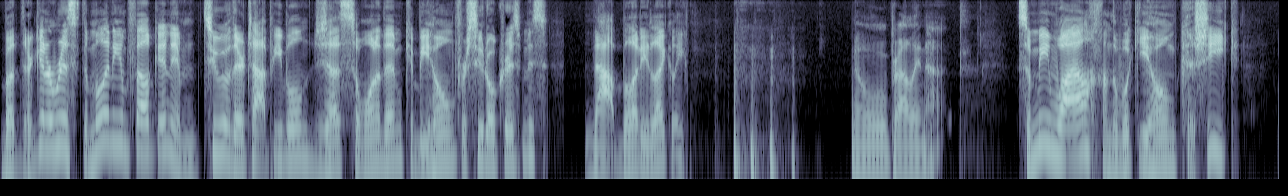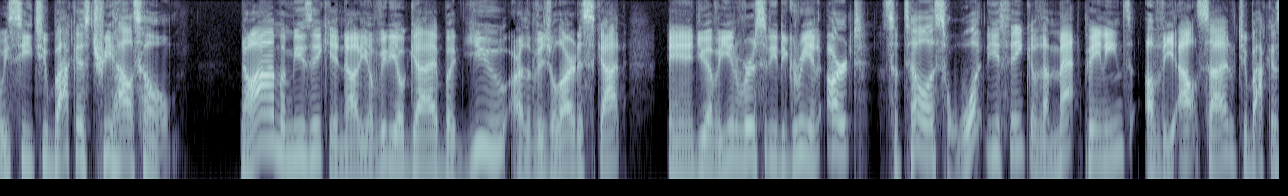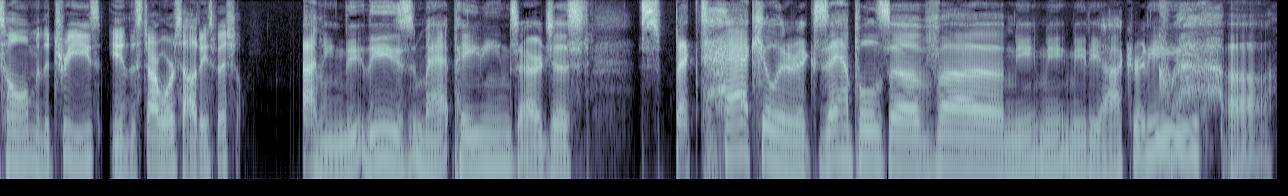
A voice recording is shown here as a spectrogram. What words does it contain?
But they're going to risk the Millennium Falcon and two of their top people just so one of them can be home for pseudo Christmas. Not bloody likely. No, probably not. So, meanwhile, on the Wookiee home Kashyyyk, we see Chewbacca's treehouse home. Now, I'm a music and audio video guy, but you are the visual artist, Scott, and you have a university degree in art. So, tell us what do you think of the matte paintings of the outside of Chewbacca's home and the trees in the Star Wars Holiday Special? I mean, th- these matte paintings are just spectacular examples of uh, me- me- mediocrity. Uh,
